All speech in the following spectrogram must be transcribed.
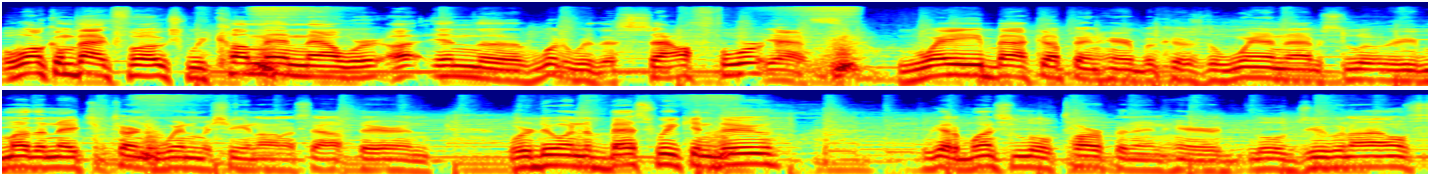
Well, welcome back, folks. We come in now. We're uh, in the what are we? The South Fork. Yes. Way back up in here because the wind absolutely, Mother Nature turned the wind machine on us out there, and we're doing the best we can do. We got a bunch of little tarpon in here, little juveniles.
